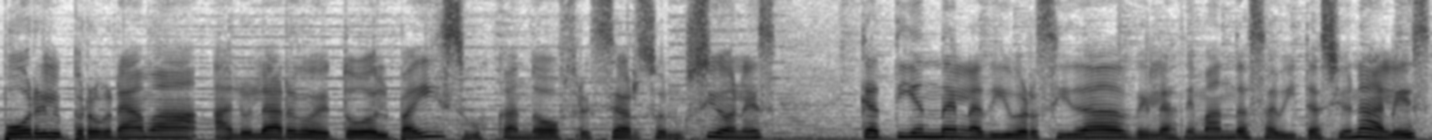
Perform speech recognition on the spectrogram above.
por el programa a lo largo de todo el país, buscando ofrecer soluciones que atiendan la diversidad de las demandas habitacionales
